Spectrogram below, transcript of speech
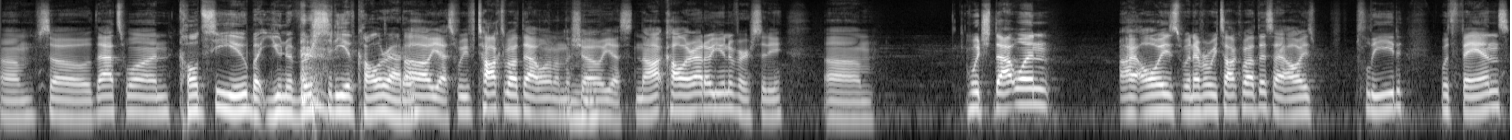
Um, so that's one. Called CU, but University of Colorado. Oh yes, we've talked about that one on the show. Yes, not Colorado University. Um, which that one, I always, whenever we talk about this, I always plead with fans.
